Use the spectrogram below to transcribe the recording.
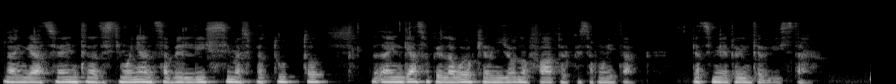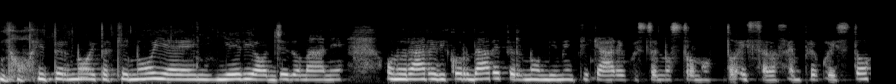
La ringrazio, è una testimonianza bellissima, soprattutto la ringrazio per il lavoro che ogni giorno fa per questa comunità. Grazie mille per l'intervista. No, il per noi, perché noi è ieri, oggi e domani. Onorare, ricordare per non dimenticare, questo è il nostro motto e sarà sempre questo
